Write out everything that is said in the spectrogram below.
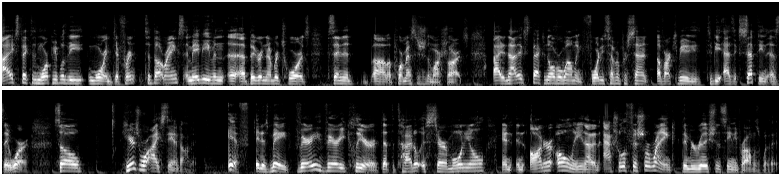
I expected more people to be more indifferent to belt ranks and maybe even a, a bigger number towards sending um, a, poor message to the martial arts. I did not expect an overwhelming 47% of our community to be as accepting as they were. So here's where I stand on it. If it is made very, very clear that the title is ceremonial and an honor only, not an actual official rank, then we really shouldn't see any problems with it.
